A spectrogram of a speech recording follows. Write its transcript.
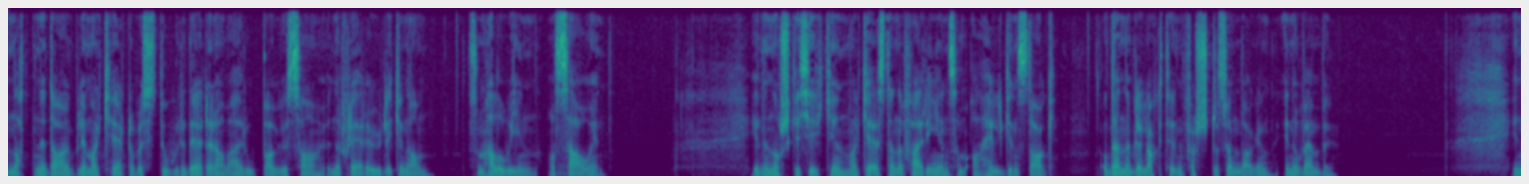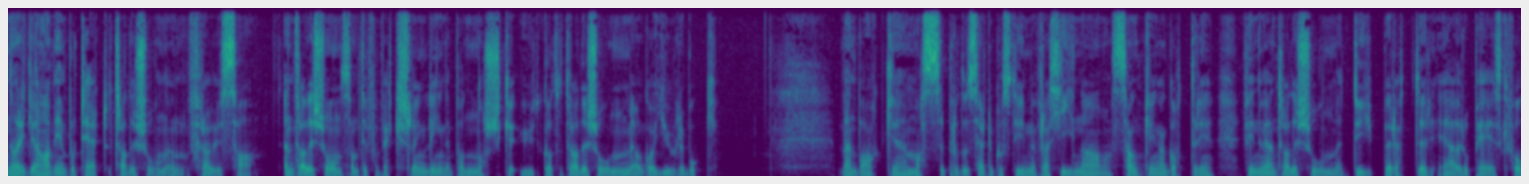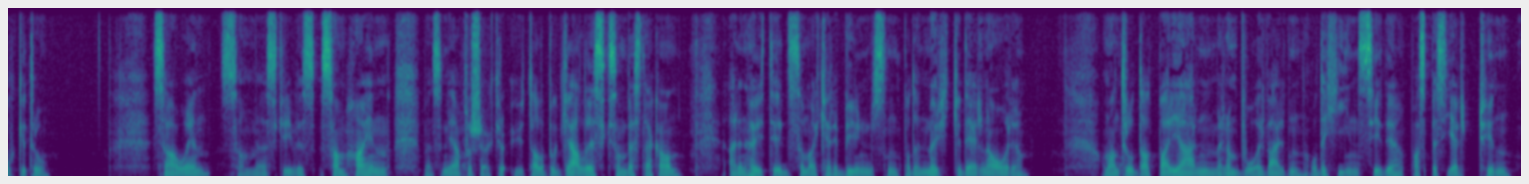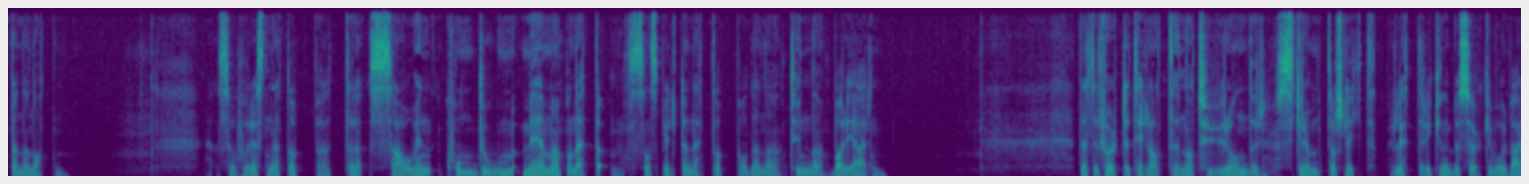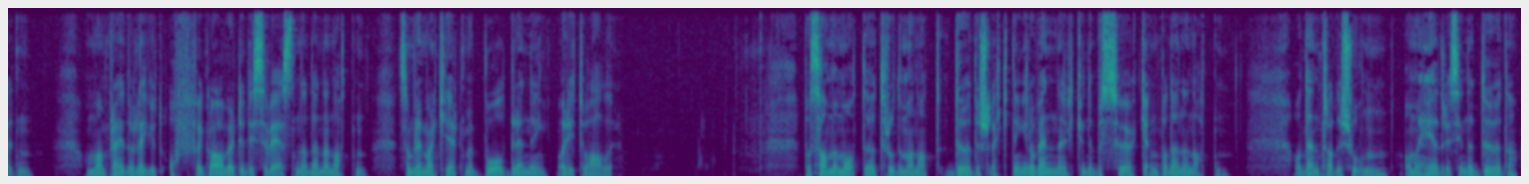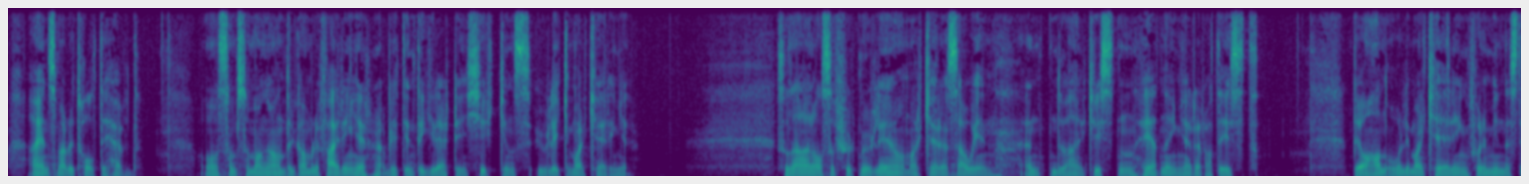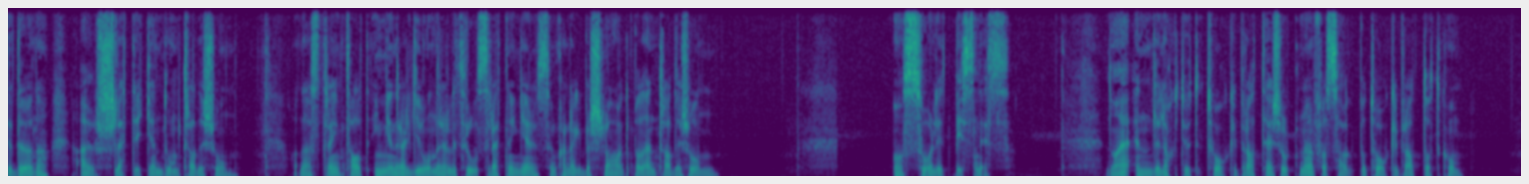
Natten i dag ble markert over store deler av Europa og USA under flere ulike navn, som halloween og Samhain. I Den norske kirken markeres denne feiringen som allhelgensdag, og denne ble lagt til den første søndagen i november. I Norge har vi importert tradisjonen fra USA, en tradisjon som til forveksling ligner på den norske utgåtte tradisjonen med å gå julebukk. Men bak masseproduserte kostymer fra Kina og sanking av godteri finner vi en tradisjon med dype røtter i europeisk folketro. Sawin, som skrives Samhain, men som jeg forsøker å uttale på gallisk som best jeg kan, er en høytid som markerer begynnelsen på den mørke delen av året. Og man trodde at barrieren mellom vår verden og det hinsidige var spesielt tynn denne natten. Jeg så forresten nettopp et uh, Samhain kondom-meme på nettet, som spilte nettopp på denne tynne barrieren. Dette førte til at naturånder, skrømt og slikt, lettere kunne besøke vår verden, og man pleide å legge ut offergaver til disse vesenene denne natten, som ble markert med bålbrenning og ritualer. På samme måte trodde man at døde slektninger og venner kunne besøke en på denne natten, og den tradisjonen om å hedre sine døde er en som er blitt holdt i hevd og som så mange andre gamle feiringer, er blitt integrert i kirkens ulike markeringer. Så det er altså fullt mulig å markere Zawin, enten du er kristen, hedning eller ateist. Det å ha en årlig markering for å minnes de døde, er jo slett ikke en dum tradisjon, og det er strengt talt ingen religioner eller trosretninger som kan legge beslag på den tradisjonen. Og så litt business. Nå har jeg endelig lagt ut Tåkeprat-T-skjortene for salg på tåkeprat.com.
